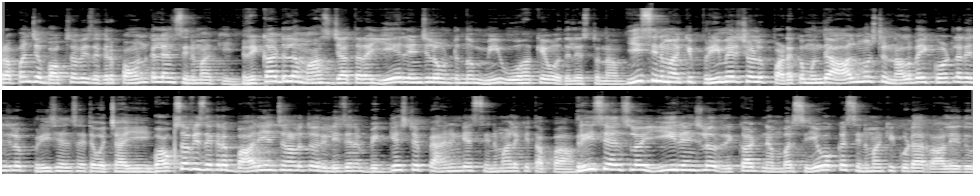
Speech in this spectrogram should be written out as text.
ప్రపంచ బాక్స్ ఆఫీస్ దగ్గర పవన్ కళ్యాణ్ సినిమాకి రికార్డుల మాస్ జాతర ఏ రేంజ్లో ఉంటుందో మీ ఊహకే వదిలేస్తున్నాం. ఈ సినిమాకి ప్రీమియర్ షోలు పడక ముందే ఆల్మోస్ట్ నలభై కోట్ల రేంజ్లో ప్రీ సేల్స్ అయితే వచ్చాయి. బాక్స్ ఆఫీస్ దగ్గర భారీ అంచనాలతో రిలీజ్ అయిన బిగ్గెస్ట్ పాన్ ఇండియా సినిమాలకి తప్ప ప్రీ సేల్స్లో ఈ రేంజ్లో రికార్డ్ నెంబర్స్ ఏ ఒక్క సినిమాకి కూడా రాలేదు.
